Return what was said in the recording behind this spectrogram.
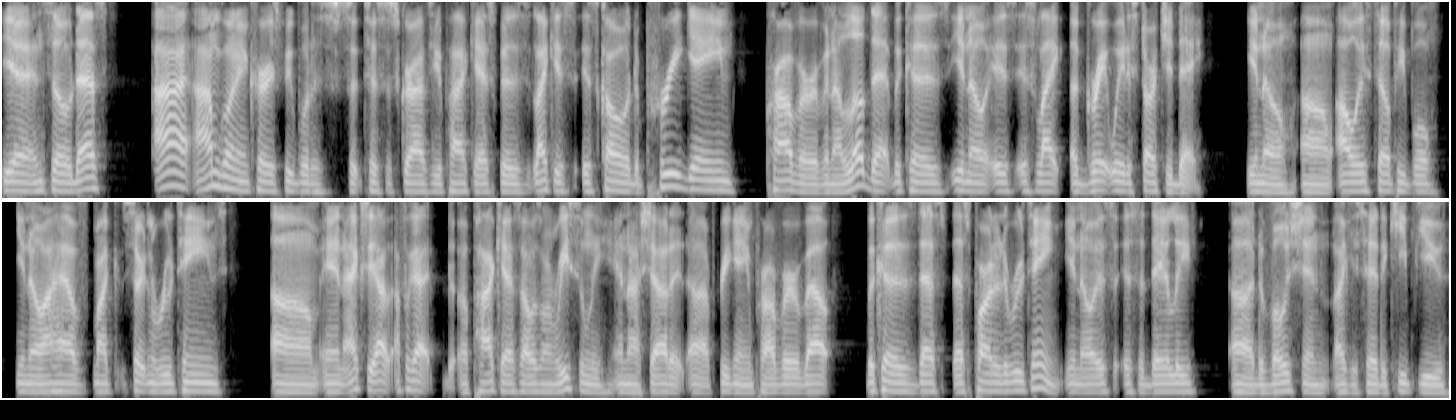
Yeah, and so that's I I'm going to encourage people to to subscribe to your podcast because like it's it's called the pregame proverb, and I love that because you know it's it's like a great way to start your day. You know, um, I always tell people, you know, I have my certain routines. Um, and actually, I, I forgot a podcast I was on recently, and I shouted uh, pregame proverb out because that's that's part of the routine. You know, it's it's a daily uh devotion like you said to keep you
